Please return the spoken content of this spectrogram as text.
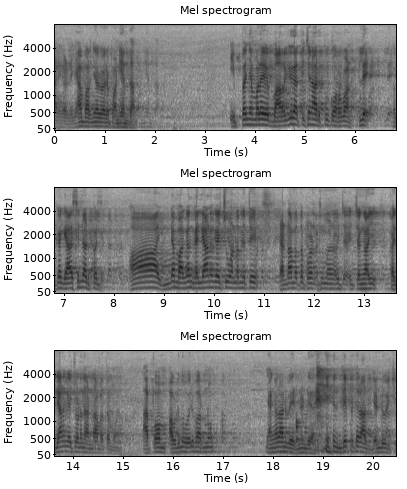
ആണുങ്ങളുണ്ട്. ഞാൻ പറഞ്ഞ പോലെ പണി എന്താ ഇപ്പം നമ്മൾ വറക് കത്തിച്ചിന് അടുപ്പ് കുറവാണ് അല്ലേ? ഒക്കെ ഗ്യാസിന്റെ അടുപ്പല്ലേ? ആ എന്റെ മകൻ കല്യാണം കഴിച്ചു കൊണ്ടുവന്നിട്ട് രണ്ടാമത്തെ ചങ്ങായി കല്യാണം കഴിച്ചു കൊണ്ടുവന്ന രണ്ടാമത്തെ മോൻ. അപ്പം അവിടുന്ന് ഒരു പറഞ്ഞു ഞങ്ങളാണ് വരുന്നുണ്ട്. എന്തിപ്പോൾ ഇത്ര അർജന്റ് ചോദിച്ചു?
